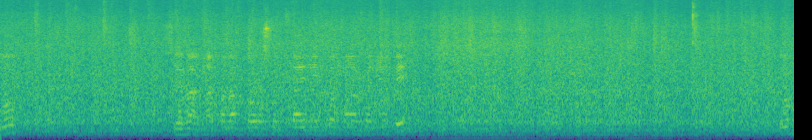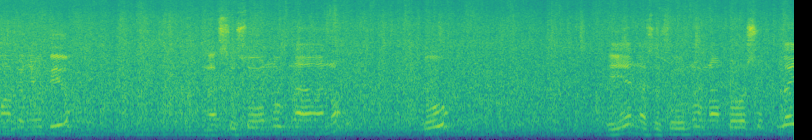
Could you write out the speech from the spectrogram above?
Oh. Sira na pala power supply nito mga kanyubi. Ito mga kanyubi oh. Nasusunog na ano. Oh. Ayan, nasusunog na power supply.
